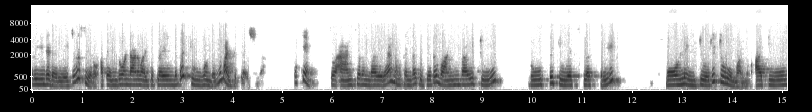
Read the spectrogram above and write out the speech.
ത്രീന്റെ ഡെറിവേറ്റീവ് സീറോ അപ്പൊ എന്തുകൊണ്ടാണ് മൾട്ടിപ്ലൈ ചെയ്യേണ്ടത്? ടു കൊണ്ടൊന്ന് മൾട്ടിപ്ലൈ ചെയ്യാം. ഓക്കെ സോ ആൻസർ എന്താ വരിക? നമുക്ക് എന്താ കിട്ടിയത്? One by two root two x plus three മോളിൽ ഇന്റു ഒരു ടൂവും വന്നു. ആ ടൂവും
